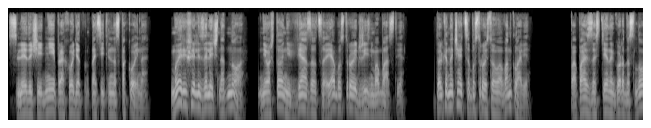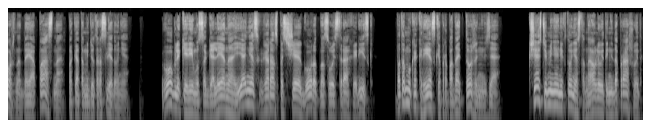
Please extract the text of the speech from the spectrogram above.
Следующие дни проходят относительно спокойно. Мы решили залечь на дно, ни во что не ввязываться и обустроить жизнь в аббатстве. Только начать с обустройства в анклаве. Попасть за стены города сложно, да и опасно, пока там идет расследование. В облике Римуса Галена я несколько раз посещаю город на свой страх и риск, потому как резко пропадать тоже нельзя. К счастью, меня никто не останавливает и не допрашивает,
